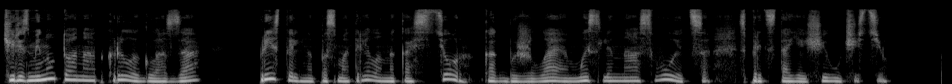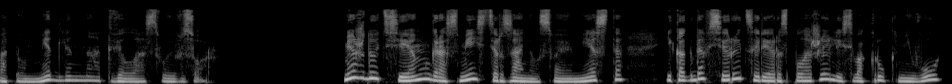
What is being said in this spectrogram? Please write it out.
Через минуту она открыла глаза, пристально посмотрела на костер, как бы желая мысленно освоиться с предстоящей участью, потом медленно отвела свой взор. Между тем гроссмейстер занял свое место, и когда все рыцари расположились вокруг него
